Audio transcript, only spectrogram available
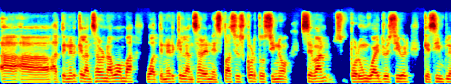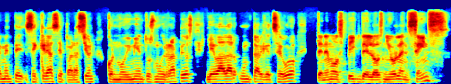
a, tener que lanzar una bomba o a tener que lanzar en espacios cortos, sino se van por un wide receiver que simplemente se crea separación con movimientos muy rápidos, le va a dar un target seguro. Tenemos pick de los New Orleans Saints,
